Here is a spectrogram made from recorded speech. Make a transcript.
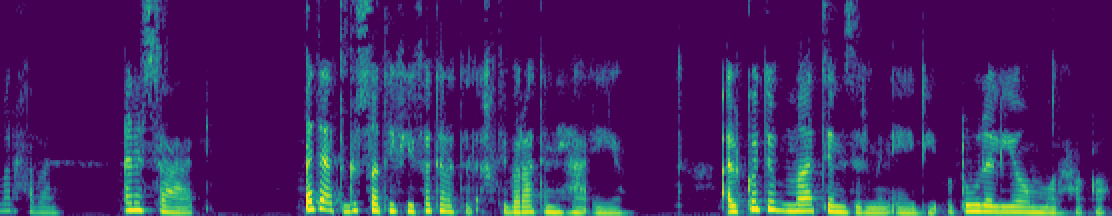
مرحبا. أنا سعاد بدأت قصتي في فترة الاختبارات النهائية. الكتب ما تنزل من أيدي وطول اليوم مرهقة.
